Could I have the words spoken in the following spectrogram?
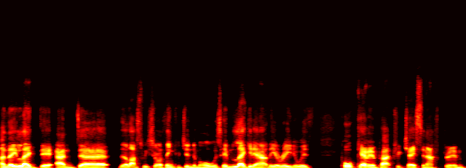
and they legged it. And uh, the last we saw, I think, of Jinder Mahal was him legging it out of the arena with Paul, Kevin, Patrick chasing after him,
